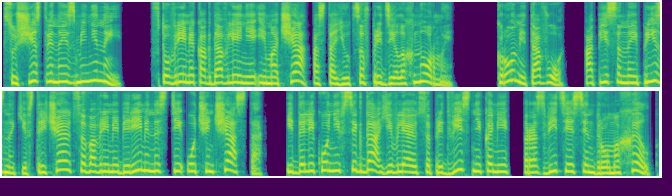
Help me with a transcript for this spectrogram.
существенно изменены, в то время как давление и моча остаются в пределах нормы. Кроме того, описанные признаки встречаются во время беременности очень часто и далеко не всегда являются предвестниками развития синдрома HELP.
